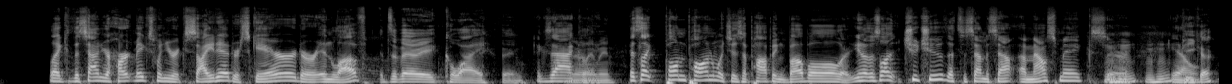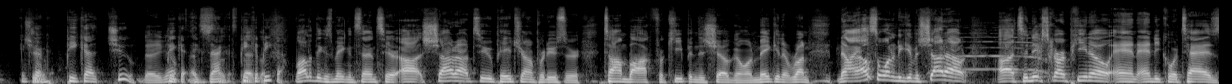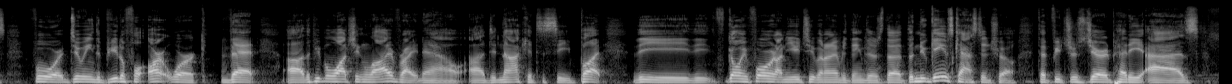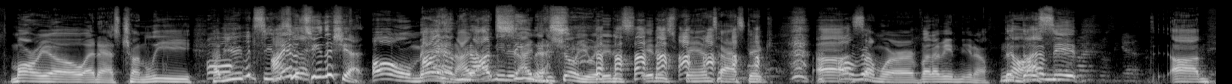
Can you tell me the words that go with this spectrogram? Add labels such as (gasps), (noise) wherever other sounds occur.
like the sound your heart makes when you're excited or scared or in love. It's a very kawaii thing. Exactly. You know what I mean? It's like pon pon, which is a popping bubble, or you know, there's a lot of choo choo. That's the sound a, sound a mouse makes, or you know, Pika, exactly. Pika choo. Mm-hmm, There you go. Pika, That's- exactly. that's- Pika pika. A lot of things making sense here. Uh, shout out to Patreon producer Tom Bock for keeping the show going, making it run. Now, I also wanted to give a shout out uh, to Nick Scarpino and Andy Cortez for doing the beautiful artwork that uh, the people watching live right now uh, did not get to see. But the, the going forward on YouTube and on everything, there's the the new Gamescast intro that features Jared Petty as Mario and as Chun Li. Have you even seen? This I haven't yet? seen this yet. Oh man, I have not need, to, seen I need to show you. It, it is it is (laughs) fantastic uh, somewhere, but I mean, you know, th- No, don't see it. Um,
